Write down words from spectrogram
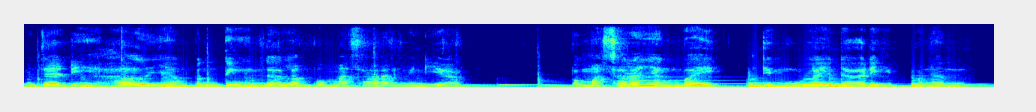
menjadi hal yang penting dalam pemasaran media. Pemasaran yang baik dimulai dari penentuan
